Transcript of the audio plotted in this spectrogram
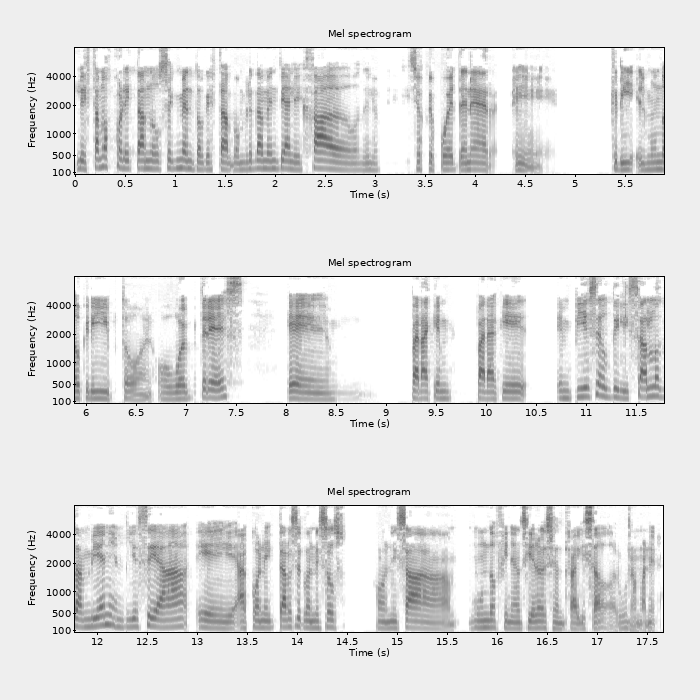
le estamos conectando un segmento que está completamente alejado de los beneficios que puede tener eh, el mundo cripto o Web3 eh, para, que, para que empiece a utilizarlo también y empiece a, eh, a conectarse con esos con ese mundo financiero descentralizado de alguna manera.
